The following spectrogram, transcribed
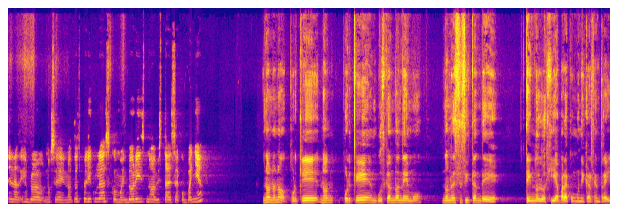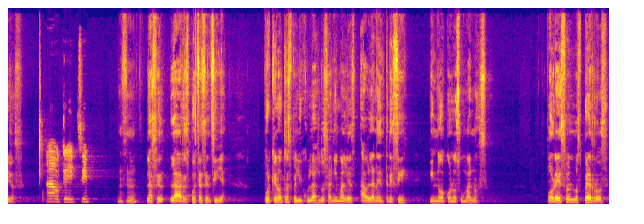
en la, ejemplo, no sé, en otras películas como en Doris no está esa compañía? No, no, no. ¿Por qué, no, ¿Por qué en Buscando a Nemo no necesitan de tecnología para comunicarse entre ellos? Ah, ok, sí. Ujú. la, se- la respuesta es sencilla. Porque en otras películas los animales hablan entre sí y no con los humanos. Por eso los perros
